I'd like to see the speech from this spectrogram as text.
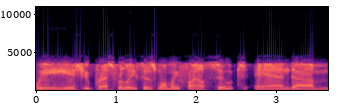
we issue press releases when we file suit, and um,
